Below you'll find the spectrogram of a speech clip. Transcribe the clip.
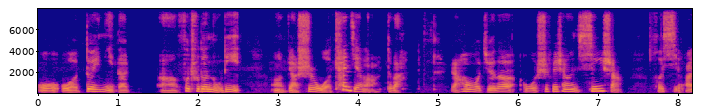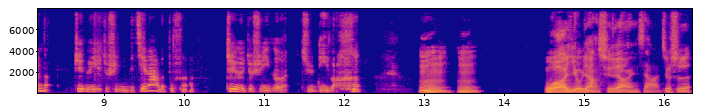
我我对你的呃付出的努力，嗯，表示我看见了，对吧？然后我觉得我是非常欣赏和喜欢的，这个也就是你的接纳的部分了。这个就是一个举例了。嗯嗯，我有样学样一下，就是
